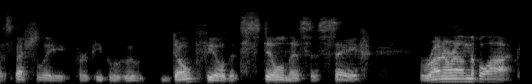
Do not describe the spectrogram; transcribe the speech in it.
especially for people who don't feel that stillness is safe. Run around the block,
